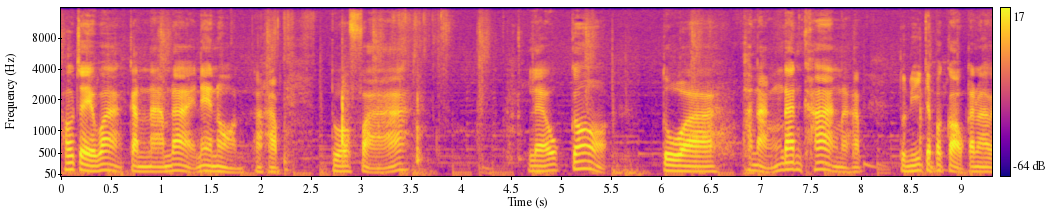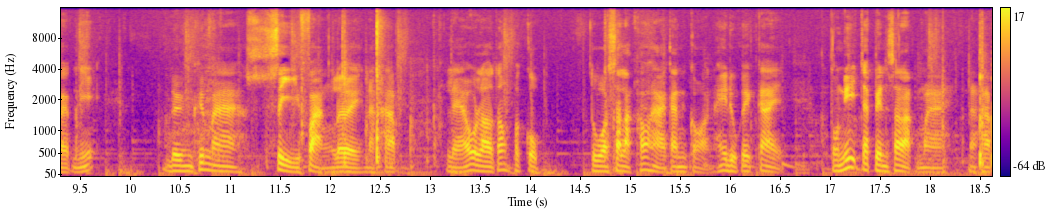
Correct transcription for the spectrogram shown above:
เข้าใจว่ากันน้ำได้แน่นอนนะครับ ตัวฝา แล้วก็ตัวผนังด้านข้างนะครับ ตัวนี้จะประกอบกันมาแบบนี้ ดึงขึ้นมา 4 ฝั่งเลยนะครับ แล้วเราต้องประกบตัวสลักเข้าหากันก่อนให้ดูใกล้ ๆ ตรงนี้จะเป็นสลักมานะครับ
